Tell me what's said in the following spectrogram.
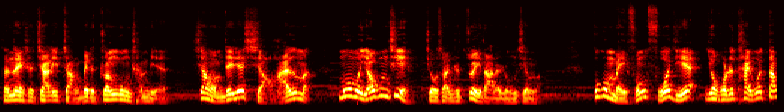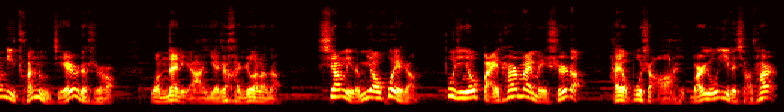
但那是家里长辈的专供产品。像我们这些小孩子们，摸摸遥控器就算是最大的荣幸了。不过每逢佛节，又或者泰国当地传统节日的时候，我们那里啊也是很热闹的。乡里的庙会上，不仅有摆摊卖美食的，还有不少啊玩游艺的小摊儿。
